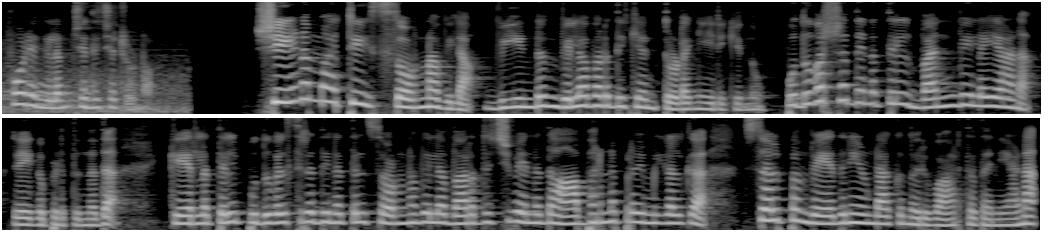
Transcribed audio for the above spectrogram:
എപ്പോഴെങ്കിലും ചിന്തിച്ചിട്ടുണ്ടോ? ക്ഷീണം മാറ്റി സ്വർണവില വീണ്ടും വില വർദ്ധിക്കാൻ തുടങ്ങിയിരിക്കുന്നു. പുതുവർഷ ദിനത്തിൽ വൻ വിലയാണ് രേഖപ്പെടുത്തുന്നത്. കേരളത്തിൽ പുതുവത്സര ദിനത്തിൽ സ്വർണവില വർദ്ധിച്ചു എന്നത് ആഭരണ പ്രേമികൾക്ക് സ്വല്പം വേദനയുണ്ടാക്കുന്ന ഒരു വാർത്ത തന്നെയാണ്.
